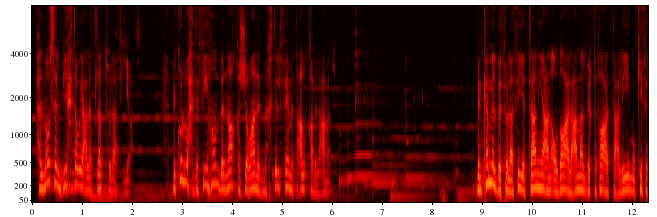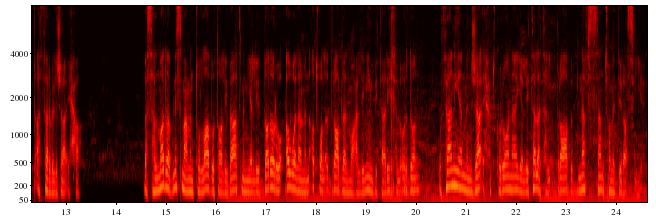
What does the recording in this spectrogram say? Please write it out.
هالموسم بيحتوي على ثلاث ثلاثيات. بكل وحدة فيهم بنناقش جوانب مختلفة متعلقة بالعمل. بنكمل بالثلاثية الثانية عن أوضاع العمل بقطاع التعليم وكيف تأثر بالجائحة. بس هالمرة بنسمع من طلاب وطالبات من يلي تضرروا أولا من أطول إضراب للمعلمين بتاريخ الأردن وثانيا من جائحة كورونا يلي تلت هالإضراب بنفس سنتهم الدراسية.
